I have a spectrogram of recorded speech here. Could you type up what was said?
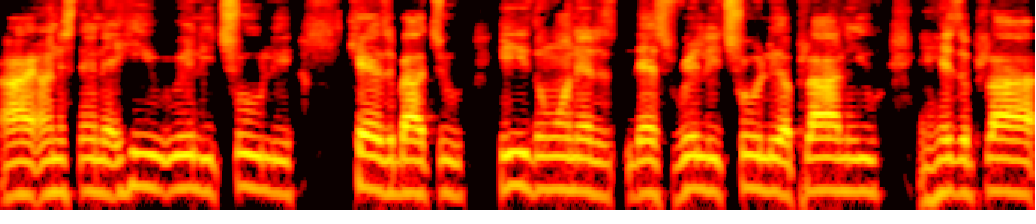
all right, understand that he really truly cares about you. He's the one that is that's really truly applying to you, and his apply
